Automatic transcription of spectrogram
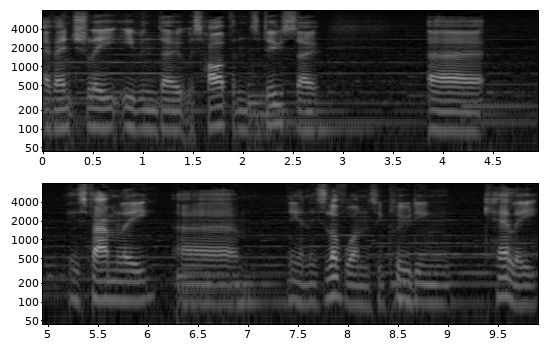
eventually, even though it was hard for them to do so, uh, his family um, and his loved ones, including Kelly,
